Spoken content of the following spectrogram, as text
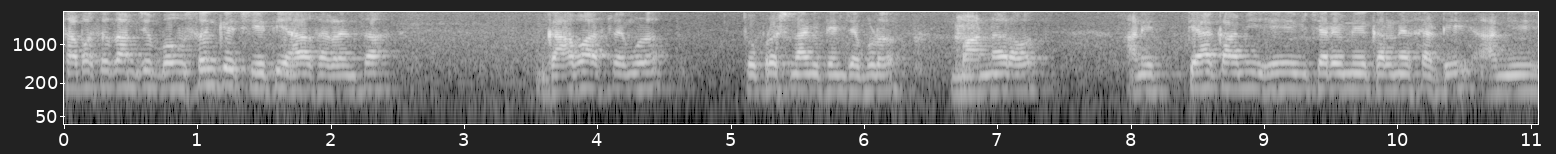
सभासद आमचे बहुसंख्य शेती हा सगळ्यांचा गाभा असल्यामुळं तो प्रश्न आम्ही त्यांच्यापुढं मांडणार आहोत. आणि त्या कामी हे विचारविनिमय करण्यासाठी आम्ही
